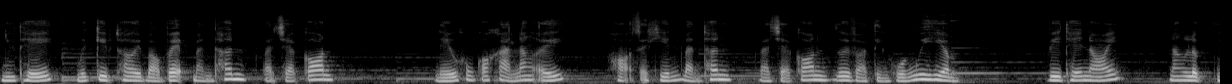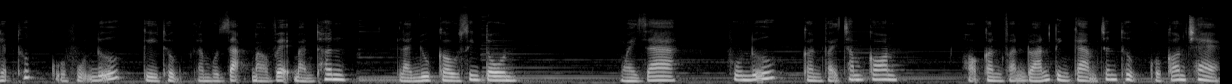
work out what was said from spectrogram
Như thế mới kịp thời bảo vệ bản thân và trẻ con. Nếu không có khả năng ấy, họ sẽ khiến bản thân và trẻ con rơi vào tình huống nguy hiểm vì thế nói, năng lực nhận thức của phụ nữ kỳ thực là một dạng bảo vệ bản thân, là nhu cầu sinh tồn. Ngoài ra, phụ nữ cần phải chăm con. Họ cần phán đoán tình cảm chân thực của con trẻ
